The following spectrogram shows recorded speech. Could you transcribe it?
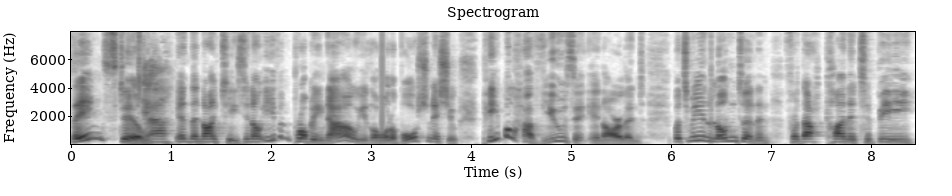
thing still Yeah. in the 90s. You know, even probably now, the whole abortion issue, people have views in, in Ireland. But to be in London and for that kind of to be,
